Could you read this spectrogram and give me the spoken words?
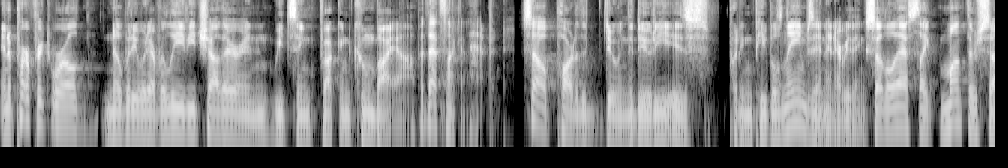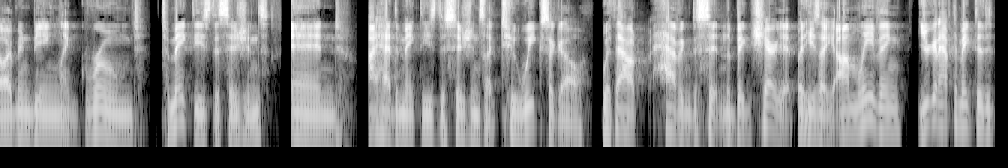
In a perfect world, nobody would ever leave each other and we'd sing fucking kumbaya, but that's not going to happen. So part of the doing the duty is putting people's names in and everything. So the last like month or so, I've been being like groomed to make these decisions. And I had to make these decisions like two weeks ago without having to sit in the big chair yet. But he's like, I'm leaving. You're to have to make the,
